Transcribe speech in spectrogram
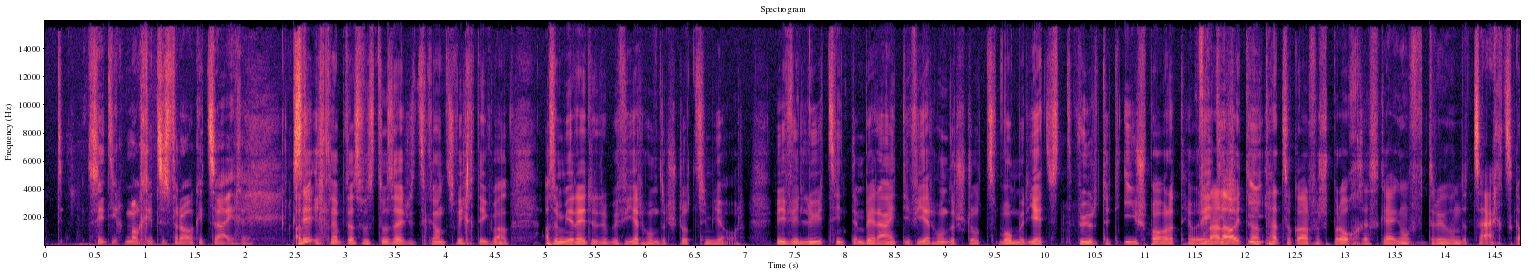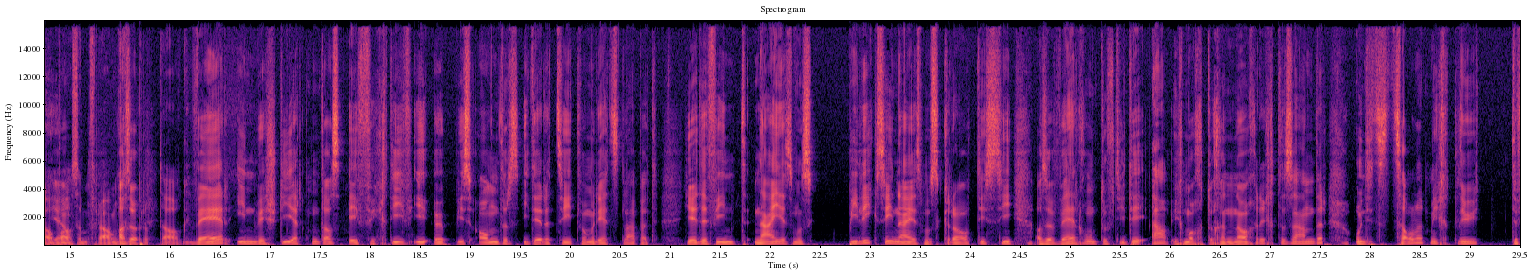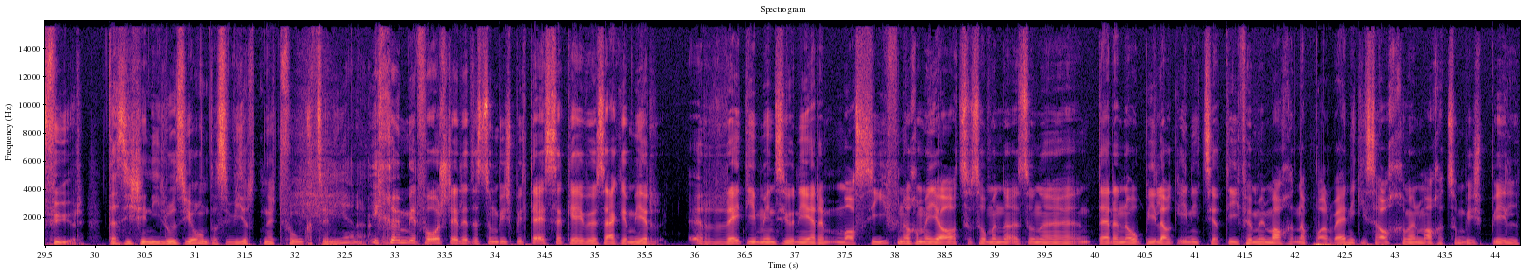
ich mache jetzt ein Fragezeichen. Also ich glaube, das, was du sagst, ist ganz wichtig, weil also wir reden über 400 Stutz im Jahr. Wie viele Leute sind denn bereit, die 400 Stutz, wo wir jetzt würden einsparen theoretisch? Frau Leutnant hat sogar versprochen, es ging auf 360 ja. am Franken also, pro Tag. Wer investiert denn das effektiv in etwas anderes in der Zeit, wo wir jetzt leben? Jeder findet, nein, es muss billig sein, nein, es muss gratis sein. Also wer kommt auf die Idee, ah, ich mache doch einen Nachrichtensender und jetzt zahlen mich die Leute dafür. Das ist eine Illusion, das wird nicht funktionieren. Ich könnte mir vorstellen, dass zum Beispiel die SRG würde sagen, wir redimensionieren massiv nach einem Jahr zu so einer, so einer No-Bilag-Initiative. Wir machen noch ein paar wenige Sachen. Wir machen zum Beispiel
